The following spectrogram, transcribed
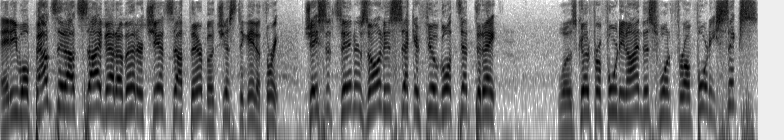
and he will bounce it outside. Got a better chance out there, but just to gain a three. Jason Sanders on his second field goal attempt today. Was good for 49. This one from 46.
